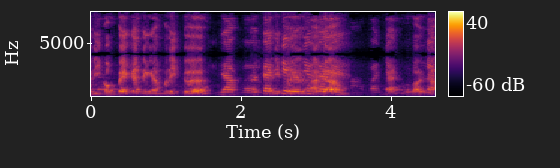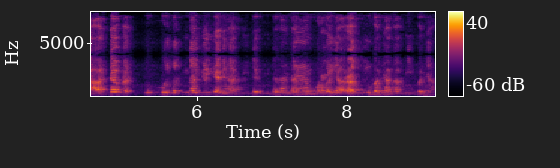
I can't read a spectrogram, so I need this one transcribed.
dikomparekan dengan mereka, Ya, percentage-nya Ustaz. Adam. eh. Banyak. eh, banyak Adam dah tunggu satu Nabi lagi ada Nabi, Nabi, Nabi, Nabi pun banyak, Rasul banyak, Nabi banyak.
